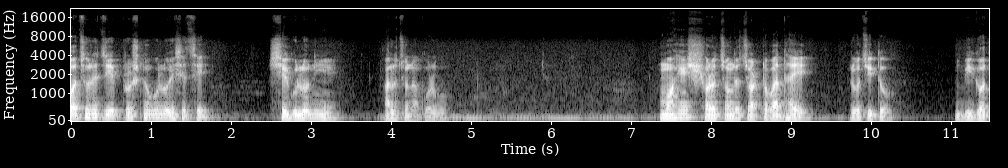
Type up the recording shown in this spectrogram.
বছরে যে প্রশ্নগুলো এসেছে, সেগুলো নিয়ে আলোচনা করব। মহেশ শরৎচন্দ্র চট্টোপাধ্যায় রচিত বিগত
